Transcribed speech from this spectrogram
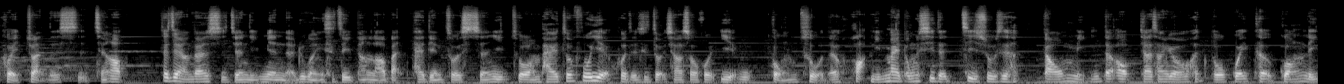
会赚的时间哦。在这两段时间里面呢，如果你是自己当老板、开店做生意、做王牌、做副业，或者是做销售或业务工作的话，你卖东西的技术是很高明的哦，加上又有很多贵客光临，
